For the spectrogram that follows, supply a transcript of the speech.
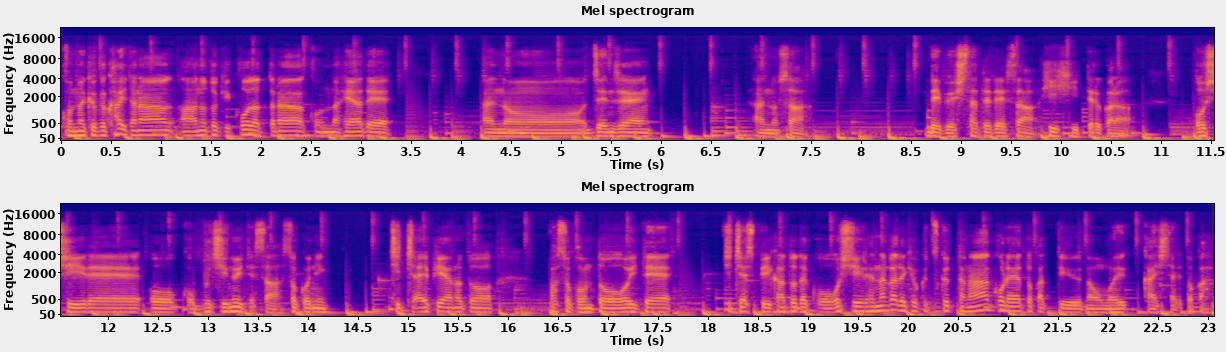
こんな曲書いたな。あの時こうだったな。こんな部屋で、あのー全然、あのさ、デビューしたてでさ、ヒーヒー言ってるから、押し入れをこうぶち抜いてさ、そこにちっちゃいピアノとパソコンと置いて、ちっちゃいスピーカーとでこう押し入れの中で曲作ったな、これとかっていうのを思い返したりとか。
